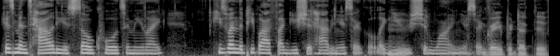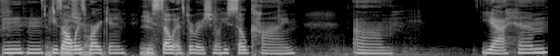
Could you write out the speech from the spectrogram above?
his mentality is so cool to me. Like he's one of the people I feel like you should have in your circle. Like Mhm. you should want in your circle. very productive. Mm-hmm. He's always working. Yeah. He's so inspirational. He's so kind. Um yeah, him.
